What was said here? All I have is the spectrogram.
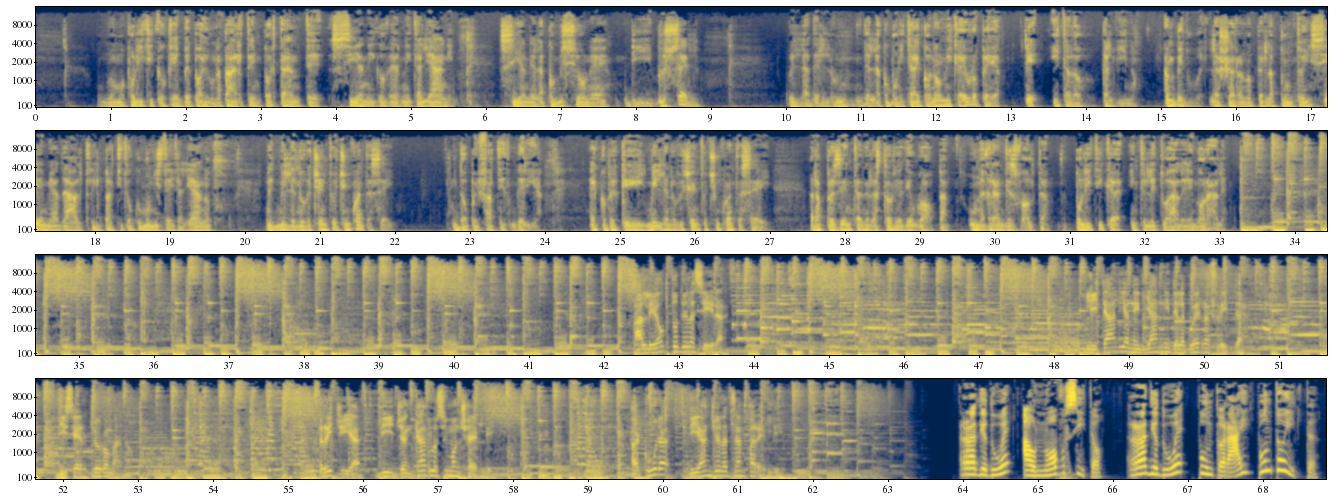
un uomo politico che ebbe poi una parte importante sia nei governi italiani sia nella Commissione di Bruxelles quella del, della comunità economica europea, e Italo Calvino. Ambedue lasciarono per l'appunto insieme ad altri il Partito Comunista Italiano nel 1956, dopo i fatti d'Ungheria. Ecco perché il 1956 rappresenta nella storia d'Europa una grande svolta politica, intellettuale e morale. alle 8 della sera. L'Italia negli anni della guerra fredda di Sergio Romano. Regia di Giancarlo Simoncelli. A cura di Angela Zamparelli. Radio 2 ha un nuovo sito radio2.rai.it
